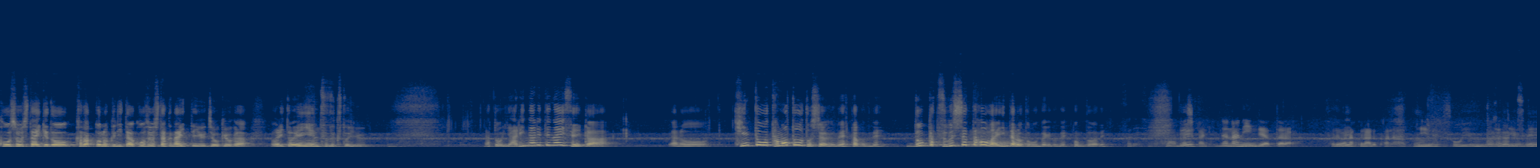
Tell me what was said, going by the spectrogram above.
交渉したいけど片っぽの国とは交渉したくないっていう状況が割と延々続くという。あとやり慣れてないせいかあの均等を保とうとしちゃうよね多分ね。どっか潰しちゃった方がいいんだろうと思うんだけどね本当はね、そうですね。まあね。確かに。7人でやったらそれはなくなるかなっていう、そういうあれだよね。感じですね。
